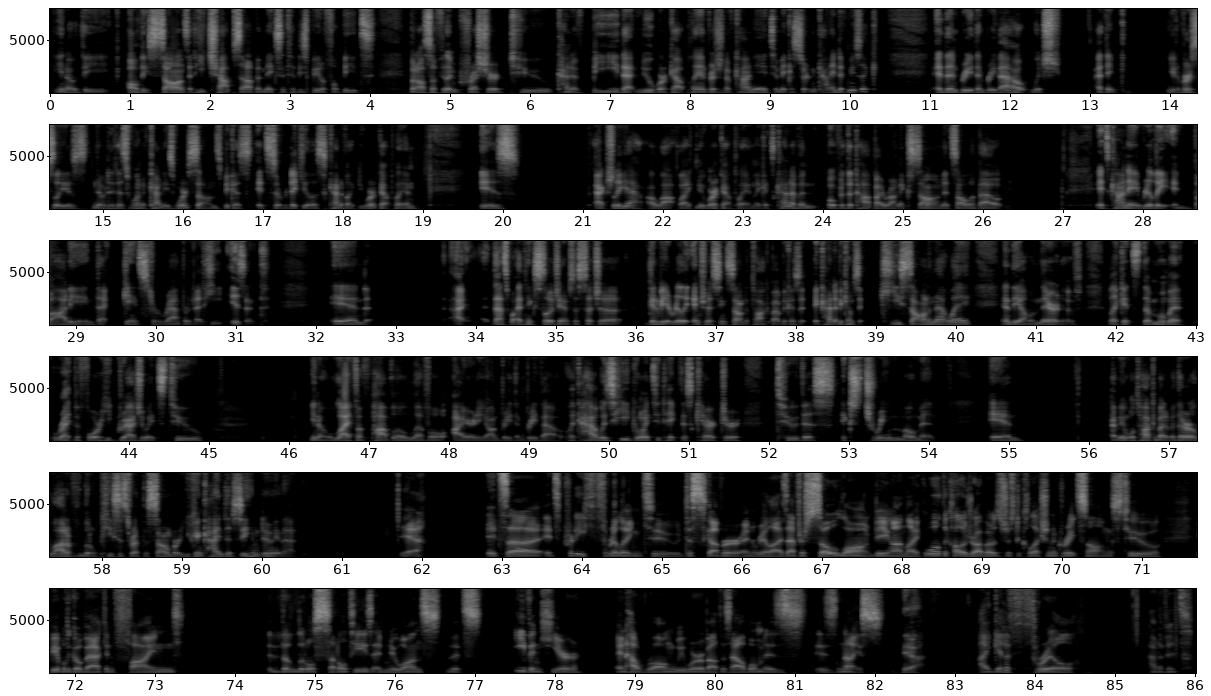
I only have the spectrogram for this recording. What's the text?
you know, the all these songs that he chops up and makes into these beautiful beats, but also feeling pressured to kind of be that new workout plan version of Kanye to make a certain kind of music. And then Breathe and Breathe Out, which I think universally is noted as one of Kanye's worst songs because it's so ridiculous, kind of like New Workout Plan, is actually, yeah, a lot like New Workout Plan. Like it's kind of an over the top ironic song. It's all about it's Kanye really embodying that gangster rapper that he isn't. And I that's why I think Slow Jams is such a going to be a really interesting song to talk about because it, it kind of becomes a key song in that way in the album narrative. Like it's the moment right before he graduates to, you know, Life of Pablo level irony on Breathe and Breathe Out. Like, how is he going to take this character to this extreme moment? And I mean, we'll talk about it, but there are a lot of little pieces throughout the song where you can kind of see him doing that. Yeah, it's uh it's pretty thrilling to discover and realize after so long being on like well the college dropout is just a collection of great songs to be able to go back and find the little subtleties and nuance that's even here and how wrong we were about this album is is nice Yeah. i get a thrill out of it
